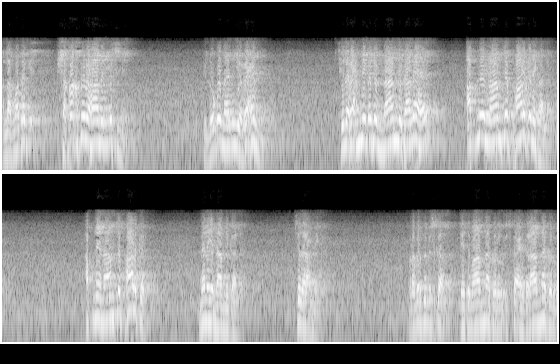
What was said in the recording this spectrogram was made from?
اللہ ماتا کہ شکخت الرحمان اس میں کہ لوگوں میں نے یہ رحم سیدھا رحمی کا جو نام نکالا ہے، اپنے نام سے پھاڑ کے نکالا۔ اپنے نام سے پھاڑ کر میں نے یہ نام نکالا، سیدھا رحمی کا۔ اور اگر تم اس کا اہتمام نہ کرو، اس کا احترام نہ کرو،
